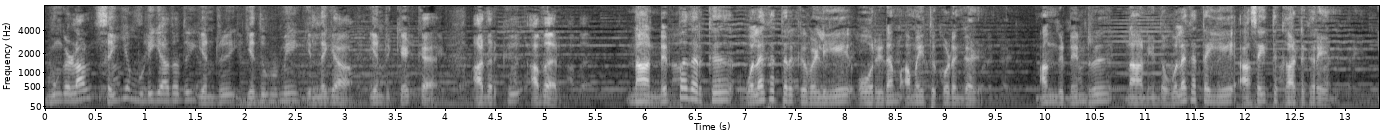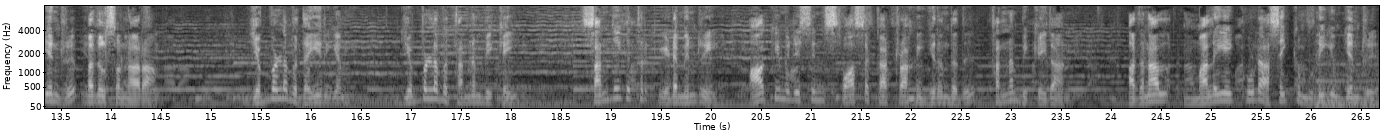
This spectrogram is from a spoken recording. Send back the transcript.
உங்களால் செய்ய முடியாதது என்று எதுவுமே இல்லையா? என்று கேட்க அதற்கு அவர் நான் நிற்பதற்கு உலகத்திற்கு வெளியே ஓரிடம் அமைத்துக் கொடுங்கள். அங்கு நின்று நான் இந்த உலகத்தையே அசைத்து காட்டுகிறேன். என்று பதில் சொன்னாராம். எவ்வளவு தைரியம் எவ்வளவு தன்னம்பிக்கை. சந்தேகத்திற்கு இடமின்றி ஆக்கிமிடிஸின் சுவாச காற்றாக இருந்தது தன்னம்பிக்கைதான். அதனால் மலையை கூட அசைக்க முடியும் என்று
